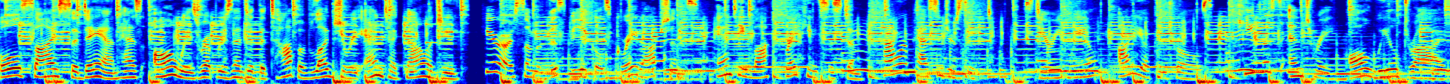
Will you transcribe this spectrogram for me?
full-size sedan has always represented the top of luxury and technology. Here are some of this vehicle's great options. Anti-lock braking system, power passenger seat, steering wheel, audio controls, keyless entry, all-wheel drive,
